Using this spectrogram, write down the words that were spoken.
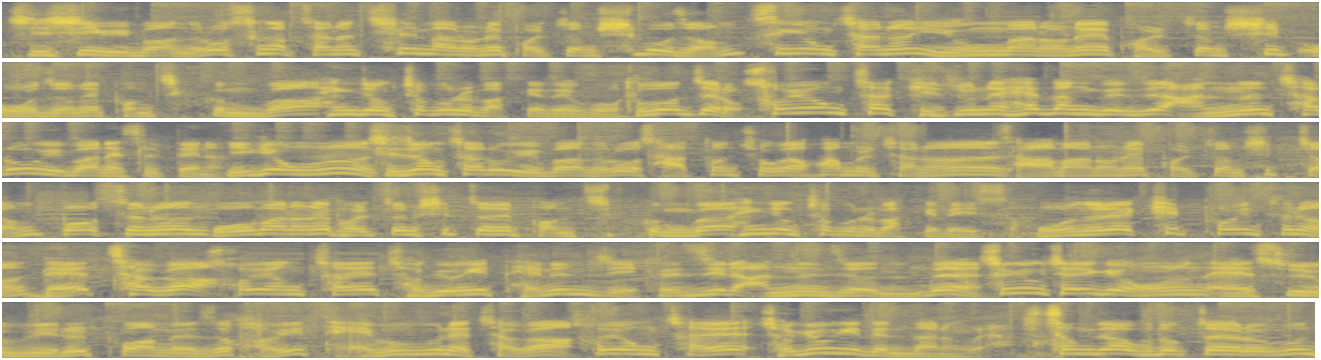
지시 위반으로 승합차는 7만 원의 벌점 15점, 승용차는 6만 원의 벌점 15점의 범칙금과 행정처분을 받게 되고 두 번째로 소형차 기준에 해당되지 않는 차로 위반했을 때는 이 경우는 지정차로 위반으로 4톤 초과 화물차는 4만 원의 벌점 10점, 버스는 5만 원의 벌점 10점의 범칙금과 행정처분을 받게 돼 있어. 오늘의 키포인트는 내 차가 소형차에 적용이 되는지 되지 않는지였는데 승용차의 경우는 SUV를 포함해서 거의 대부분의 차가 소형차에 적용이 된다는 거야. 시청자, 구독자 여러분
